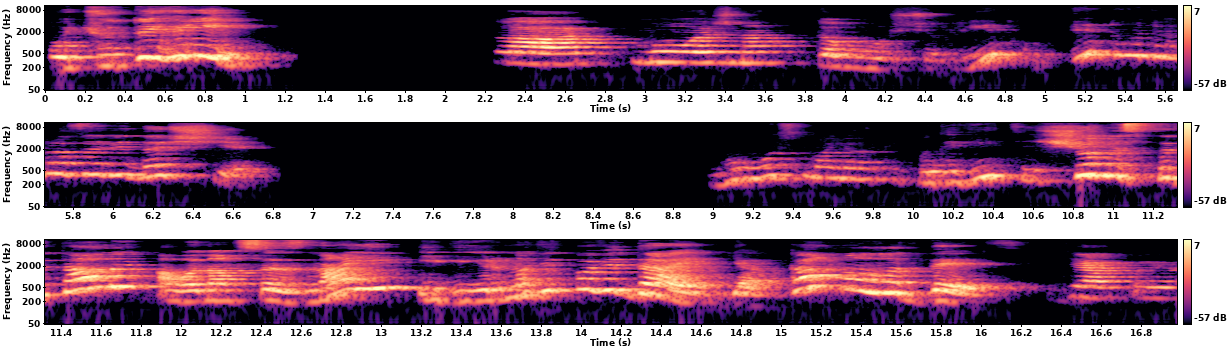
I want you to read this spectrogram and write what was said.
почути грім? Так, можна, тому що влітку ідуть грозові дощі. Ну, ось, малятки, подивіться, що не спитали, а вона все знає і вірно відповідає. Яка молодець! Дякую.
